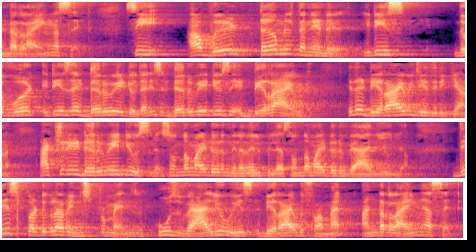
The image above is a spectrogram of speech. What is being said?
underlying asset see ആ വേർഡ് ടേമിൽ തന്നെയുണ്ട്. It is the word it is a derivative that is derivatives derived ഇത് ഡിറൈവ് ചെയ്തിരിക്കുകയാണ്. ആക്ച്വലി ഡെറിവേറ്റീവ്സിന് സ്വന്തമായിട്ട് ഒരു നിലനിൽപ്പില്ല സ്വന്തമായിട്ട് ഒരു വാല്യൂ ഇല്ല. This particular instrument whose value is derived from an underlying asset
